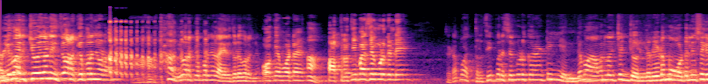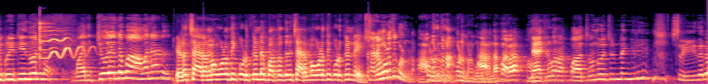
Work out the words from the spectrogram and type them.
പുള്ളി മരിച്ചു പോയതാണ് ഇത്ര ഉറക്കെ പറഞ്ഞോടാ. നീ ഉറക്കെ പറഞ്ഞു ധൈര്യത്തോടെ പറഞ്ഞു. ഓക്കെ പോട്ടെ. ആ. പത്രത്തിൽ പരസ്യം കൊടുക്കണ്ടേ? എടാ പത്രത്തിൽ പരസ്യം കൊടുക്കാനായിട്ട് എന്റെ മാമൻ വെച്ച ജ്വല്ലറിയുടെ മോഡൽ സെലിബ്രേറ്റ് ചെയ്യുന്നതല്ല. മരിച്ചോ എന്റെ മാമനാണ്. എടാ ചരമകുളത്തിൽ കൊടുക്കണ്ടേ? പത്രത്തിൽ ചരമകുളത്തിൽ കൊടുക്കണ്ടേ? ചരമകുളത്തിൽ കൊടുക്കണം. കൊടുക്കണം കൊടുക്കണം. ആ, എന്നാ പറ. മാറ്റർ പറ. മാത്രം എന്ന് വെച്ചിട്ടുണ്ടെങ്കിൽ ശ്രീധര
